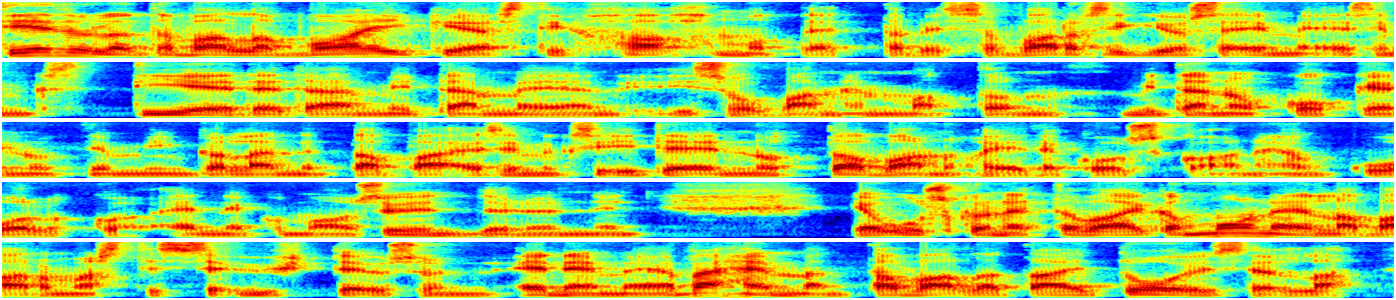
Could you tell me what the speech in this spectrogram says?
tietyllä tavalla vaikeasti hahmotettavissa, varsinkin jos emme esimerkiksi tiedetä, mitä meidän isovanhemmat on, mitä ne on kokenut ja minkälainen tapa. Esimerkiksi itse en ole tavannut heitä koskaan, he on kuollut ennen kuin mä oon syntynyt, niin, ja uskon, että aika monella varmasti se yhteys on enemmän ja vähemmän tavalla tai toisella –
